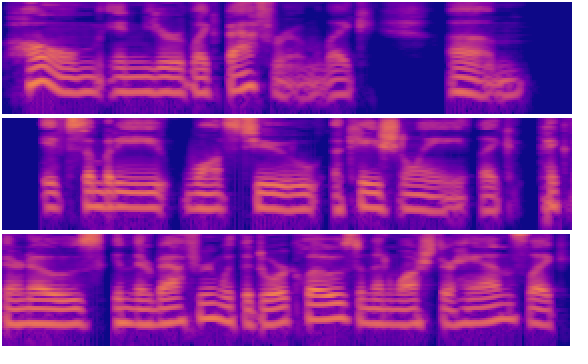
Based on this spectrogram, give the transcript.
home in your like bathroom like um if somebody wants to occasionally like pick their nose in their bathroom with the door closed and then wash their hands like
